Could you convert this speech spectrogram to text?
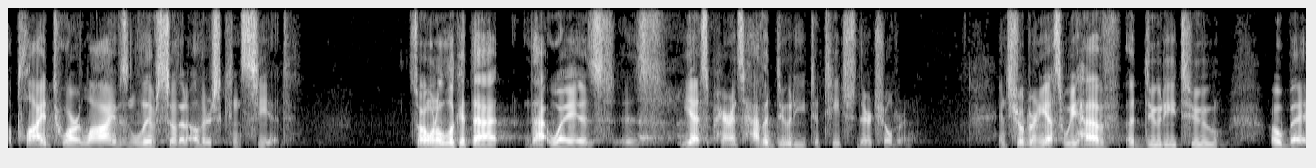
applied to our lives and lived so that others can see it. So I want to look at that that way is, is yes, parents have a duty to teach their children. And children, yes, we have a duty to obey.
